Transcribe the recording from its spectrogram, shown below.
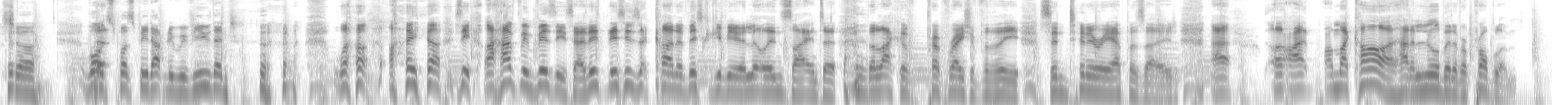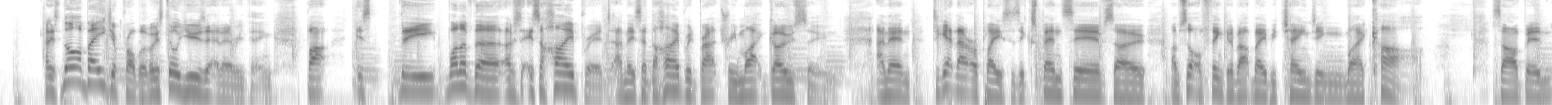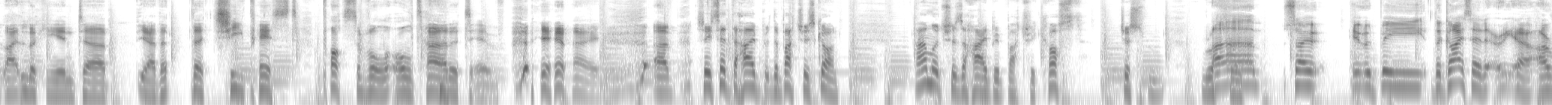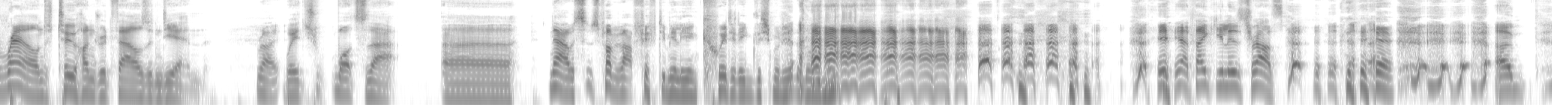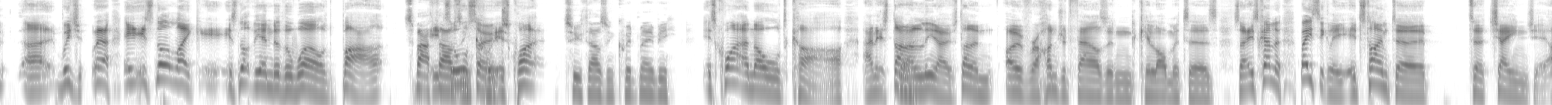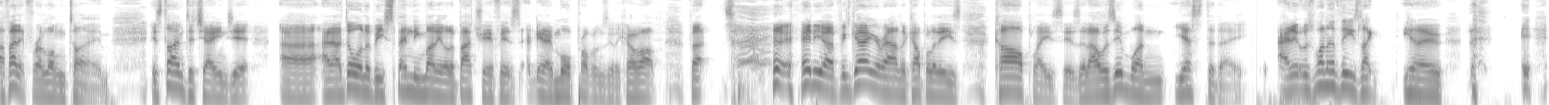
So, what's what's been happening with you then? well, I uh, see. I have been busy, so this this is a kind of this could give you a little insight into the lack of preparation for the centenary episode. Uh, I, I my car had a little bit of a problem. And it's not a major problem. I can still use it and everything, but it's the one of the it's a hybrid, and they said the hybrid battery might go soon, and then to get that replaced is expensive. So I'm sort of thinking about maybe changing my car. So I've been like looking into you know the the cheapest possible alternative. you know, um, So you said the hybrid, the battery's gone. How much does a hybrid battery cost? Just roughly. um, so it would be the guy said you know, around two hundred thousand yen. right. Which what's that? Uh, Now it's, it's probably about 50 million quid in English money at the moment. yeah, thank you, Liz Truss. um, uh, which well, it- it's not like it's not the end of the world, but It's about a it's also quid. it's quite 2,000 quid maybe. It's quite an old car and it's done a, you know it's done an, over a hundred thousand kilometers. So it's kind of basically it's time to to change it. I've had it for a long time. It's time to change it uh, and i don't want to be spending money on a battery if it's you know more problems going to come up. But anyway i've been going around a couple of these car places and i was in one yesterday and it was one of these like you know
